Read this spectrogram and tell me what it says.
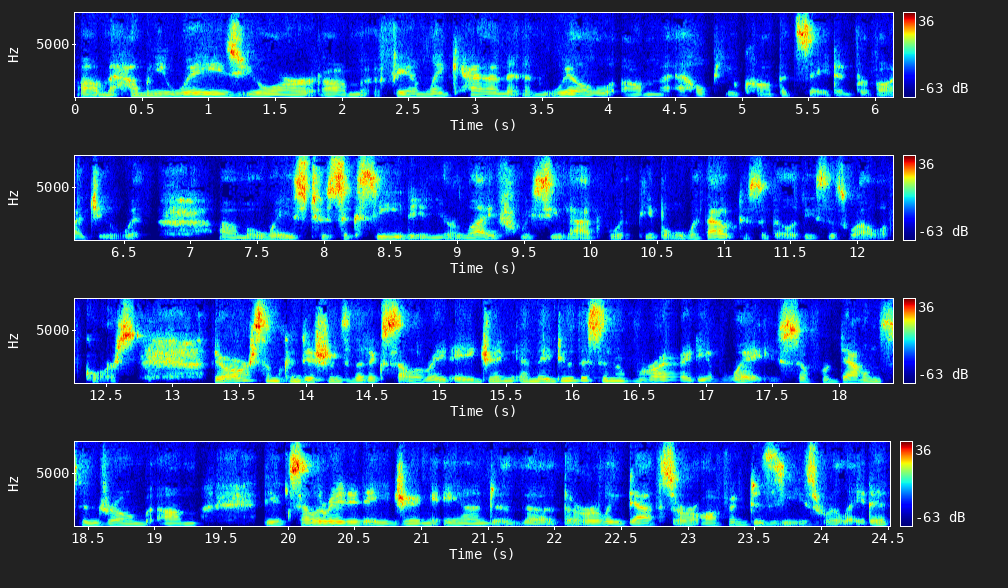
um, how many ways your um, family can and will um, help you compensate and provide you with um, ways to succeed in your life. We see that with people without disabilities as well, of course. There are some conditions that accelerate aging, and they do this in a variety of ways. So, for Down syndrome, um, the accelerated aging and the, the early deaths are often disease related.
